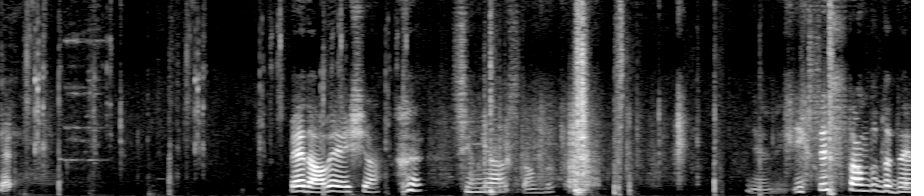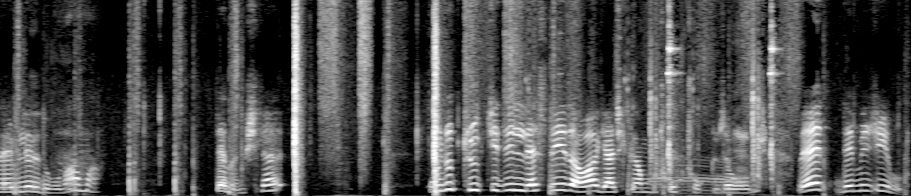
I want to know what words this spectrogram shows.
Ve bedava eşya. Simya standı. Yani XS standı da denebilirdi bunu ama dememişler. Oyunun Türkçe dil desteği de var. Gerçekten bu çok çok güzel olmuş. Ve demirciyi buldum.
